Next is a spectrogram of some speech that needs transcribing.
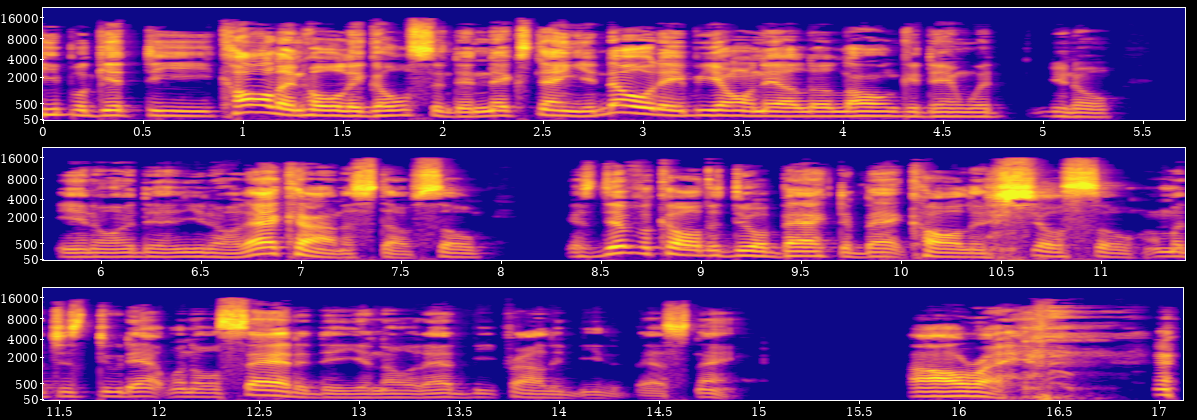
People get the calling Holy Ghost, and the next thing you know, they be on there a little longer than with, you know, you know, and then, you know, that kind of stuff. So it's difficult to do a back to back calling show. So I'm gonna just do that one on Saturday, you know, that'd be probably be the best thing. All right.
